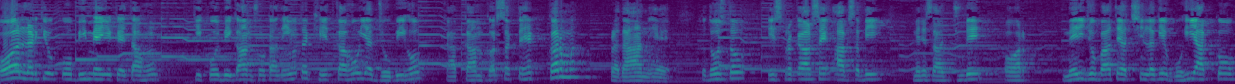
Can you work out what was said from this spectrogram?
और लड़कियों को भी मैं ये कहता हूँ कि कोई भी काम छोटा नहीं होता, खेत का हो या जो भी हो, आप काम कर सकते हैं। कर्म प्रधान है। तो दोस्तों, इस प्रकार से आप सभी मेरे साथ जुड़े और मेरी जो बातें अच्छी लगे, वही आपको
